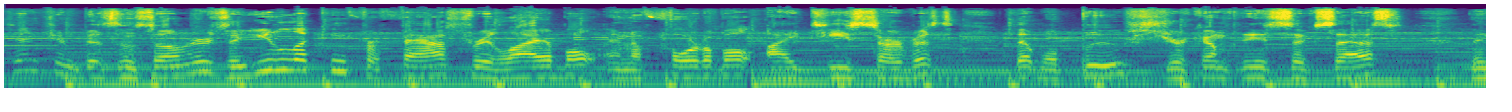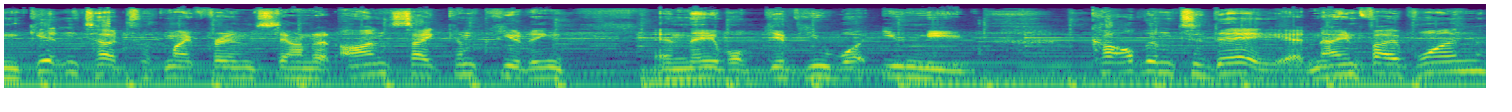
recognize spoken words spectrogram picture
Attention business owners, are you looking for fast, reliable, and affordable IT service that will boost your company's success? Then get in touch with my friends down at Onsite Computing and they will give you what you need. Call them today at 951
